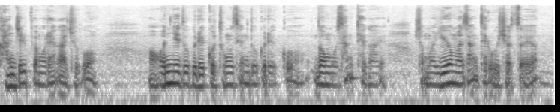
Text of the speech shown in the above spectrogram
간질병을 해가지고 어, 언니도 그랬고 동생도 그랬고 너무 상태가 정말 위험한 상태로 오셨어요. 음.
